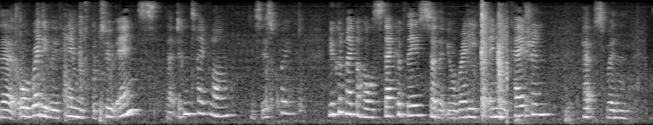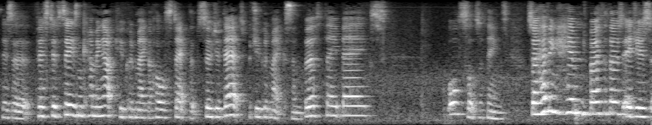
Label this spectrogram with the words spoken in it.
There already we've hemmed the two ends. That didn't take long. This is quick. You could make a whole stack of these so that you're ready for any occasion. Perhaps when there's a festive season coming up, you could make a whole stack that suited that, but you could make some birthday bags, all sorts of things. So having hemmed both of those edges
